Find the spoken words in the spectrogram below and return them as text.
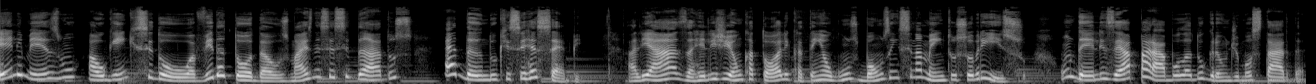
ele mesmo, alguém que se doou a vida toda aos mais necessitados, é dando o que se recebe. Aliás, a religião católica tem alguns bons ensinamentos sobre isso. Um deles é a parábola do grão de mostarda,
